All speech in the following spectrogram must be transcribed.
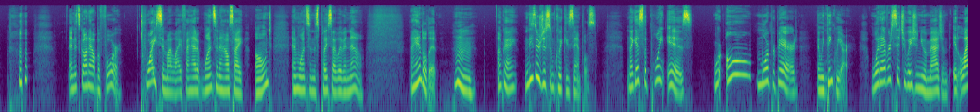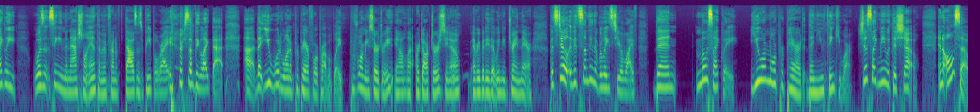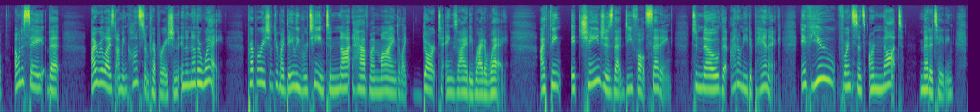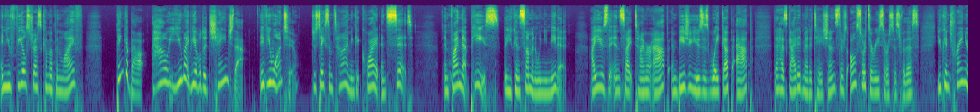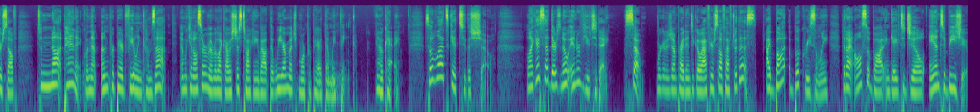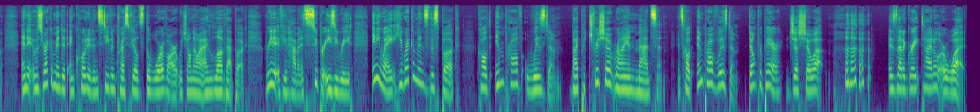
and it's gone out before twice in my life. I had it once in a house I owned and once in this place I live in now. I handled it. Hmm. Okay. And these are just some quick examples. And I guess the point is we're all more prepared than we think we are. Whatever situation you imagined, it likely wasn't singing the national anthem in front of thousands of people, right? or something like that, uh, that you would want to prepare for probably. Performing surgery, you know, our doctors, you know, everybody that we need trained there. But still, if it's something that relates to your life, then most likely you are more prepared than you think you are, just like me with this show. And also, I want to say that I realized I'm in constant preparation in another way. Preparation through my daily routine to not have my mind like dart to anxiety right away. I think it changes that default setting to know that I don't need to panic. If you, for instance, are not meditating and you feel stress come up in life, think about how you might be able to change that if you want to. Just take some time and get quiet and sit and find that peace that you can summon when you need it. I use the Insight Timer app, and Bijou uses Wake Up app that has guided meditations. There's all sorts of resources for this. You can train yourself to not panic when that unprepared feeling comes up. And we can also remember, like I was just talking about, that we are much more prepared than we think. Okay, so let's get to the show. Like I said, there's no interview today. So we're going to jump right into Go Aff Yourself after this. I bought a book recently that I also bought and gave to Jill and to Bijou. And it was recommended and quoted in Steven Pressfield's The War of Art, which y'all know I love that book. Read it if you haven't. It's super easy read. Anyway, he recommends this book called Improv Wisdom by Patricia Ryan Madson. It's called Improv Wisdom. Don't prepare, just show up. Is that a great title or what?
